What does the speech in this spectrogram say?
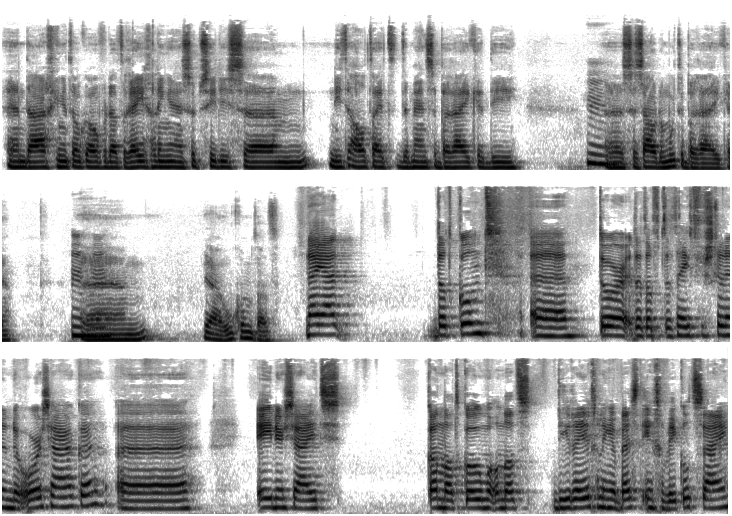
En daar ging het ook over dat regelingen en subsidies ehm, niet altijd de mensen bereiken die hmm. ze zouden moeten bereiken. Mm -hmm. ja, hoe komt dat? Nou ja, dat komt door, dat, of, dat heeft verschillende oorzaken. Enerzijds kan dat komen omdat die regelingen best ingewikkeld zijn.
